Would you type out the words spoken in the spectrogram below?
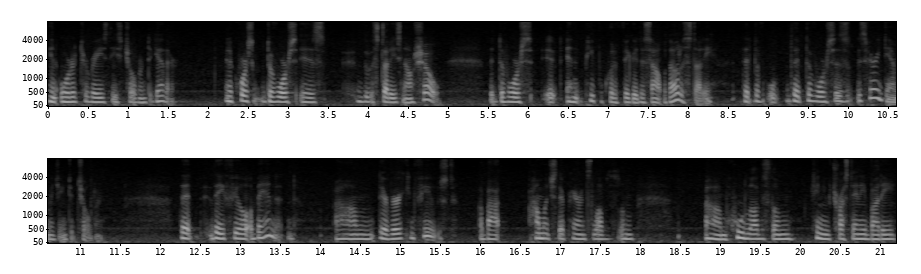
in order to raise these children together. And of course, divorce is, the studies now show that divorce, it, and people could have figured this out without a study, that, that divorce is, is very damaging to children, that they feel abandoned. Um, they're very confused about how much their parents love them, um, who loves them, can you trust anybody.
